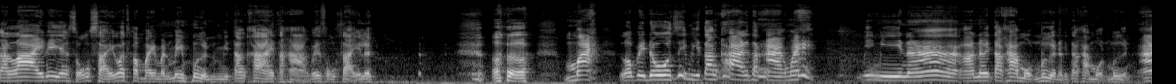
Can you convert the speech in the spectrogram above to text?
กับไลน์เนี่ยยังสงสัยว่าทำไมมันไม่มืดมีตั้งค่าให้ต่างหากไม่สงสัยเลย เออ มา เราไปดูซิมีตั้งค่าในต่างหากไหม ไม่มีนะอ่าในตั้งค่าหมดมืดนะมีตั้งค่าหมดมืด อ่า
